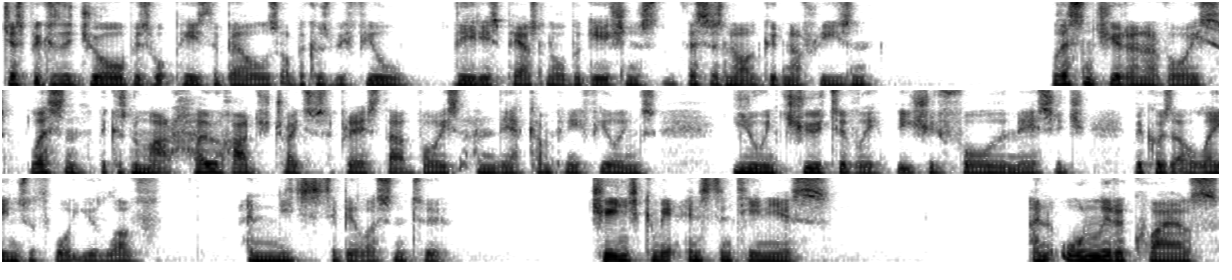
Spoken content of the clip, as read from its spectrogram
Just because the job is what pays the bills or because we feel various personal obligations, this is not a good enough reason. Listen to your inner voice. Listen, because no matter how hard you try to suppress that voice and the accompanying feelings, you know intuitively that you should follow the message because it aligns with what you love and needs to be listened to. Change can be instantaneous and only requires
